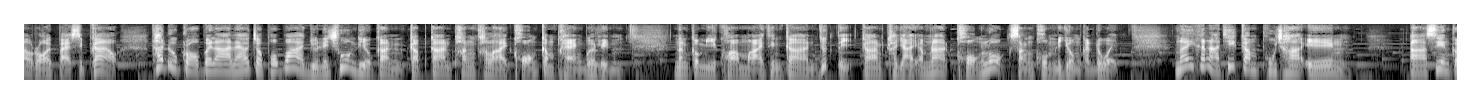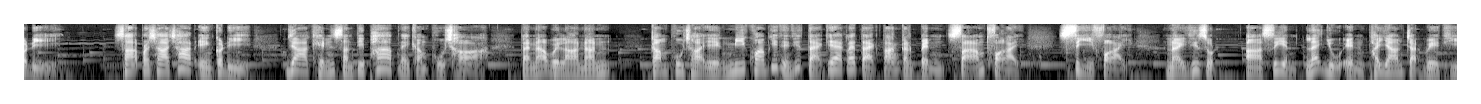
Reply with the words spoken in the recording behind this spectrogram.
1989 ถ้าดูกรอบเวลาแล้วจะพบว่าอยู่ในช่วงเดียวกันกับการพังทลายของกำแพงเบอร์ลิน นั่นก็มีความหมายถึงการยุติการขยายอำนาจของโลกสังคมนิยมกันด้วย ในขณะที่กัมพูชาเอง อาเซียนก็ดีสหประชาชาติเองก็ดี อยากเห็นสันติภาพในกัมพูชา แต่ณเวลานั้น กัมพูชาเองมีความคิดเห็นที่แตกแยกและแตกต่างกันเป็น 3 ฝ่าย 4 ฝ่าย ในที่สุดอาเซียนและ UN พยายามจัดเวที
